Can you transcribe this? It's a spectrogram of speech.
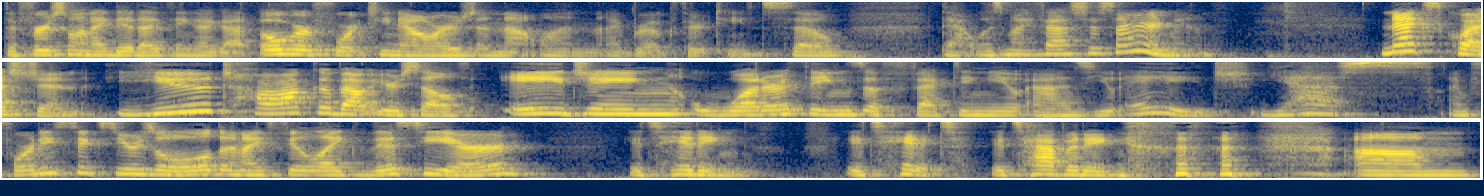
The first one I did, I think I got over 14 hours, and that one I broke 13. So that was my fastest Ironman. Next question. You talk about yourself aging. What are things affecting you as you age? Yes, I'm 46 years old, and I feel like this year it's hitting. It's hit. It's happening. um,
